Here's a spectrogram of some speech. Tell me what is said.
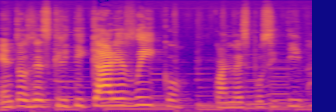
entonces criticar es rico cuando es positiva.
